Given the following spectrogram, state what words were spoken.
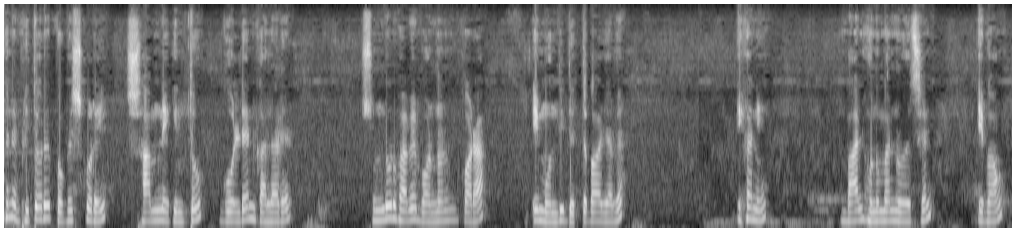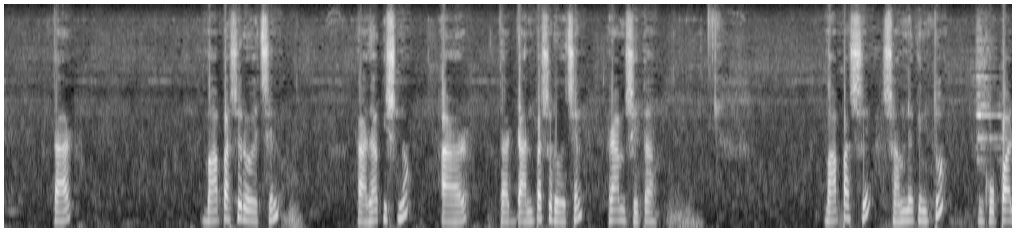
এখানে ভিতরে প্রবেশ করেই সামনে কিন্তু গোল্ডেন কালারের সুন্দরভাবে বর্ণন করা এই মন্দির দেখতে পাওয়া যাবে। এখানে বাল হনুমান রয়েছেন এবং তার বাঁ পাশে রয়েছেন রাধাকৃষ্ণ আর তার ডান পাশে রয়েছেন রাম সীতা। বাঁ পাশে সামনে কিন্তু গোপাল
